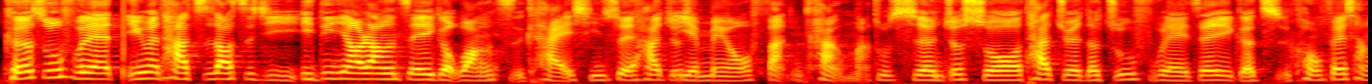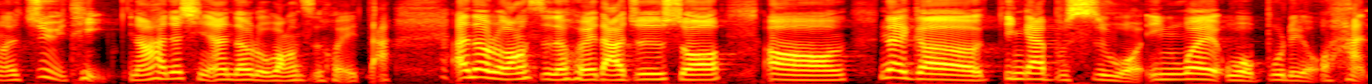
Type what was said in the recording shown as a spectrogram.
可是朱福雷因为他知道自己一定要让这一个王子开心，所以他就也没有反抗嘛。主持人就说他觉得朱福雷这一个指控非常的具体，然后他就请安德鲁王子回答。安德鲁王子的回答就是说，哦、那个应该不是我，因为我不流汗，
